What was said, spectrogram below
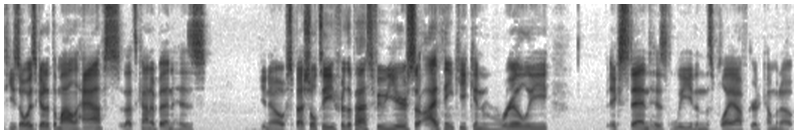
He's always good at the mile and a halfs. That's kind of been his, you know, specialty for the past few years. So I think he can really extend his lead in this playoff grid coming up.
